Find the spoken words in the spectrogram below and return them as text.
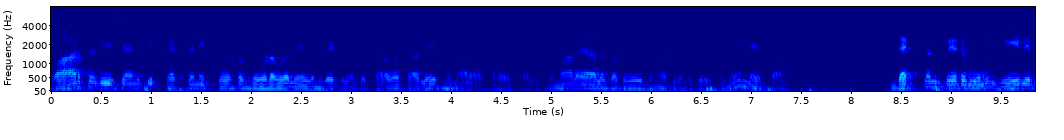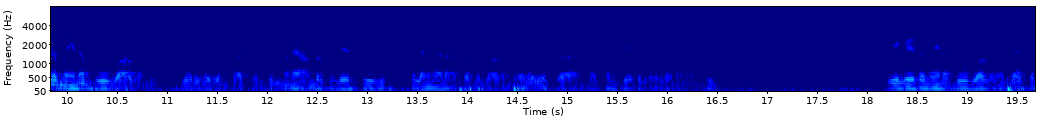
భారతదేశానికి పెట్టని కోటగోడ వలె ఉండేటువంటి పర్వతాలే హిమాలయ పర్వతాలు. హిమాలయాలకు అటువైపు ఉన్నటువంటి దేశమే నేపాల్. డెక్కన్ పీఠభూమి ఏ విధమైన భూభాగము? వెరీ వెరీ ఇంపార్టెంట్ మన ఆంధ్రప్రదేశ్ తెలంగాణ కొంత భాగం కూడా ఈ యొక్క డెక్కన్ పీఠభూమిలోనే ఉంది. ఏ విధమైన భూభాగం అంటే అక్కడ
